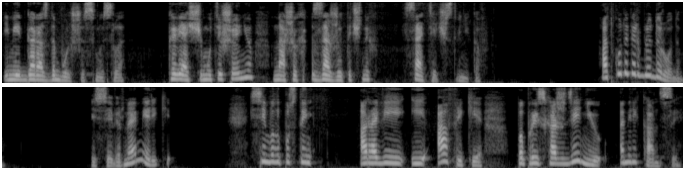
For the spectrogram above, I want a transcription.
имеет гораздо больше смысла к вящему утешению наших зажиточных соотечественников. Откуда верблюды родом? Из Северной Америки. Символы пустынь Аравии и Африки по происхождению американцы.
